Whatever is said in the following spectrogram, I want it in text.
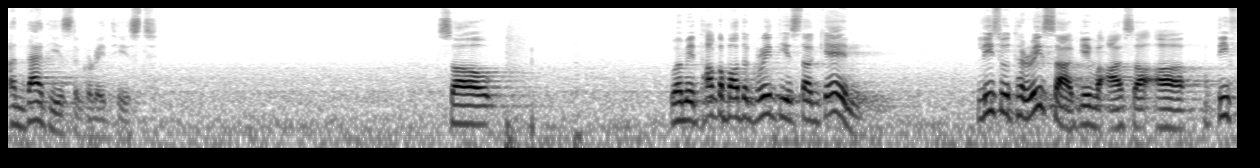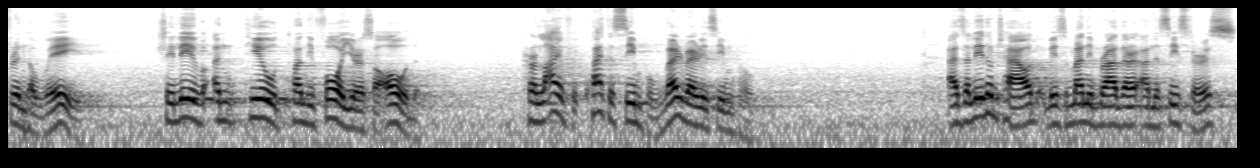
and that is the greatest. So, when we talk about the greatest again, Lisa Teresa gave us a, a different way. She lived until 24 years old. Her life quite simple, very, very simple. As a little child with many brothers and sisters,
